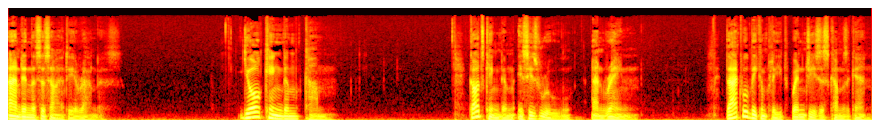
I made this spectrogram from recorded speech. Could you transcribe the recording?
and in the society around us. Your kingdom come. God's kingdom is his rule and reign. That will be complete when Jesus comes again.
